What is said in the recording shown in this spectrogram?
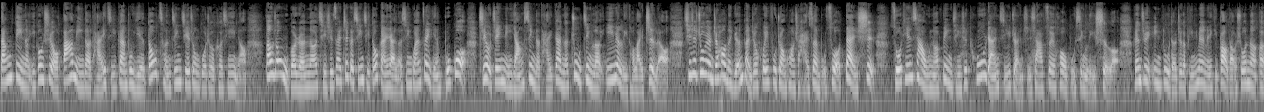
当地呢，一共是有八名的台籍干部也都曾经接种过这个科兴疫苗，当中五个人呢，其实在这个星期都感染了新冠肺炎，不过。只有这一名阳性的台干呢，住进了医院里头来治疗。其实住院之后呢，原本这个恢复状况是还算不错，但是昨天下午呢，病情是突然急转直下，最后不幸离世了。根据印度的这个平面媒体报道说呢，呃，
